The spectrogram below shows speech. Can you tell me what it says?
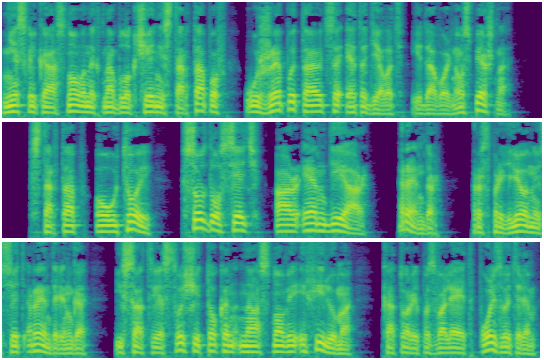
Несколько основанных на блокчейне стартапов уже пытаются это делать, и довольно успешно. Стартап Outoy создал сеть RNDR, Render, распределенную сеть рендеринга, и соответствующий токен на основе эфириума, который позволяет пользователям,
